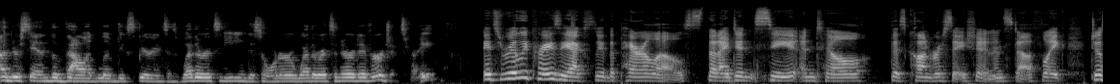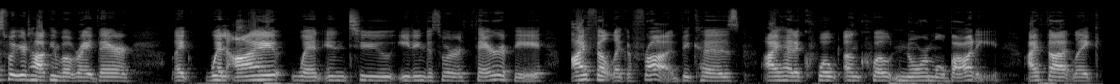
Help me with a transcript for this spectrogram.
understand the valid lived experiences whether it's an eating disorder or whether it's a neurodivergence right It's really crazy, actually, the parallels that I didn't see until this conversation and stuff. Like, just what you're talking about right there. Like, when I went into eating disorder therapy, I felt like a fraud because I had a quote unquote normal body. I thought, like,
